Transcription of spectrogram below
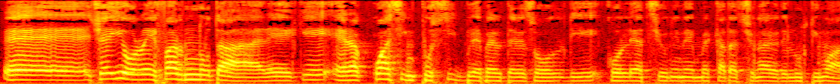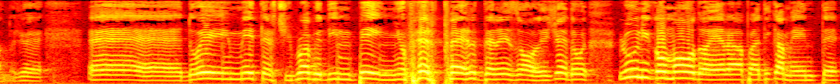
Eh, cioè io vorrei far notare che era quasi impossibile perdere soldi con le azioni nel mercato azionario dell'ultimo anno, cioè eh, dovevi metterci proprio d'impegno per perdere soldi, cioè dove, l'unico modo era praticamente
